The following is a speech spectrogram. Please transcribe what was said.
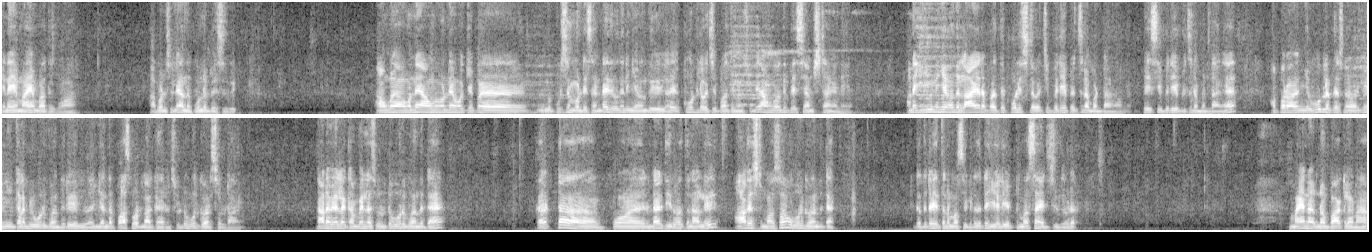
என்ன என் மயம் பார்த்துக்குவான் அப்படின்னு சொல்லி அந்த பொண்ணு பேசுது. அவங்க உடனே அவங்க உடனே ஓகே இப்போ உங்கள் புருஷன் மட்டும் சண்டை இது வந்து நீங்கள் வந்து கோர்ட்டில் வச்சு பார்த்துங்கன்னு சொல்லி அவங்க வந்து பேசி அமிச்சிட்டாங்க நீங்கள் ஆனால் ஈவினிங்கே வந்து லாயரை பார்த்து போலீஸில் வச்சு பெரிய பிரச்சனை பண்ணிட்டாங்க அவங்க. பேசி பெரிய பிரச்சனை பண்ணிட்டாங்க. அப்புறம் இங்கே ஊரில் பேசின வரைக்கும் நீங்கள் கிளம்பி ஊருக்கு வந்துட்டு இங்கே என்ன பாஸ்போர்ட் லாக் ஆயிருன்னு சொல்லிட்டு ஊருக்கு வர சொல்லிட்டாங்க நானும் வேலை கம்பெனியில் சொல்லிட்டு ஊருக்கு வந்துட்டேன். கரெக்டாக போ ரெண்டாயிரத்தி இருபத்தி நாலு ஆகஸ்ட் மாதம் ஊருக்கு வந்துட்டேன். கிட்டத்தட்ட எத்தனை மாதம் கிட்டத்தட்ட ஏழு எட்டு மாதம் ஆயிடுச்சு இதோட. மயனை இன்னும் பார்க்கலண்ணா.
